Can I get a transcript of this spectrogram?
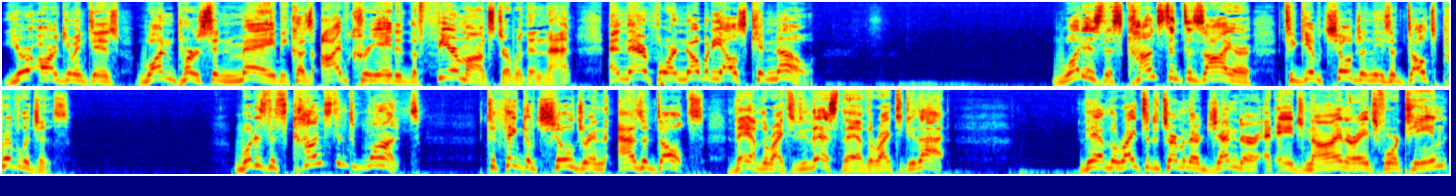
Your argument is one person may because I've created the fear monster within that, and therefore nobody else can know. What is this constant desire to give children these adult privileges? What is this constant want to think of children as adults? They have the right to do this, they have the right to do that. They have the right to determine their gender at age 9 or age 14,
